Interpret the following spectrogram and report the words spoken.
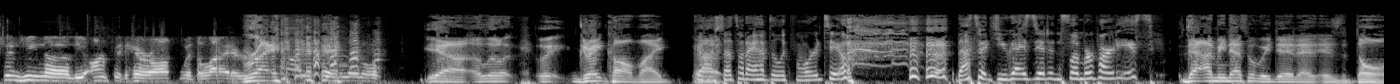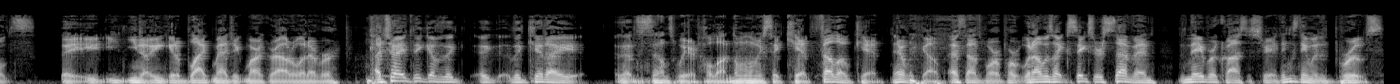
singeing uh, the armpit hair off with a lighter. Right. might a little. Yeah, a little. wait, Great call, Mike. Gosh, Uh, that's what I have to look forward to. that's what you guys did in slumber parties. that, I mean, that's what we did as, as adults. Uh, You, you, you know, you get a black magic marker out or whatever. I try to think of the uh, the kid I. That sounds weird. Hold on. Don't let me say kid. Fellow kid. There we go. That sounds more important. When I was like six or seven, the neighbor across the street, I think his name was Bruce,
